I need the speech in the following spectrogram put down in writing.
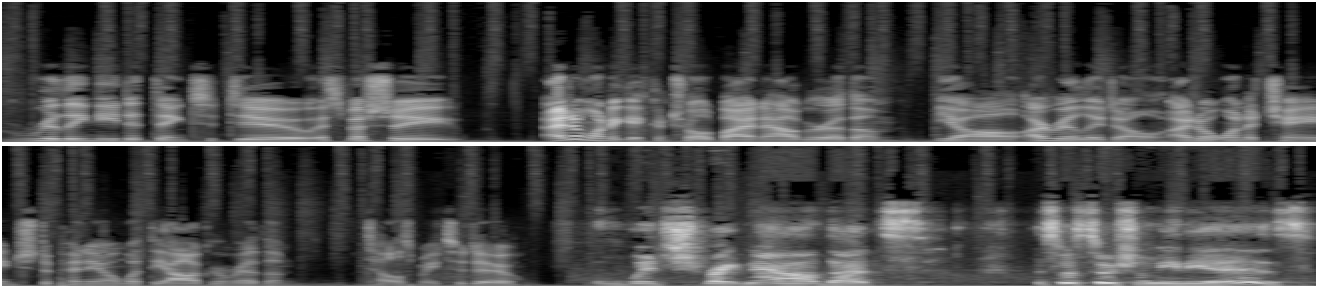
really needed thing to do, especially. I don't want to get controlled by an algorithm, y'all. I really don't. I don't want to change depending on what the algorithm tells me to do. Which right now, that's that's what social media is.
